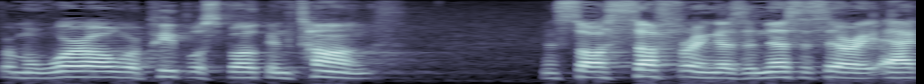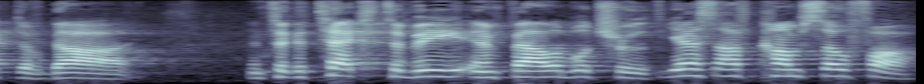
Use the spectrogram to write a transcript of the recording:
from a world where people spoke in tongues and saw suffering as a necessary act of God and took a text to be infallible truth. Yes, I've come so far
